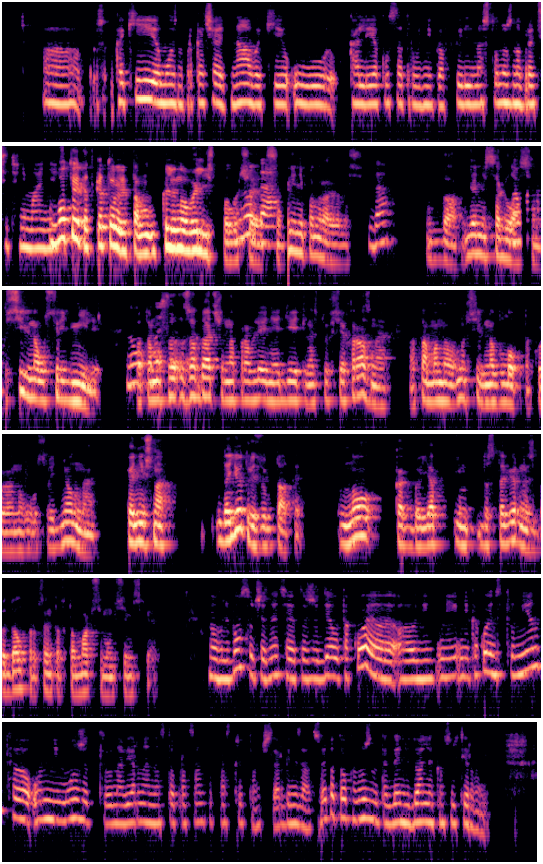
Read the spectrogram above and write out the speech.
какие можно прокачать навыки у коллег, у сотрудников или на что нужно обратить внимание. Вот этот, который там кленовый лист Ну получается. да. Мне не понравилось. Да? Да, я не согласен. Ну, Сильно усреднили. Ну, Потому мы- что задача направления деятельности у всех разная, а там оно ну, сильно в лоб такое, оно усредненное. Конечно, дает результаты, но как бы я им достоверность бы дал процентов там максимум 75. Ну, в любом случае, знаете, это же дело такое, э, ни- ни- никакой инструмент, э, он не может, наверное, на 100% раскрыть в том числе организацию. Это только нужно тогда индивидуальное консультирование.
